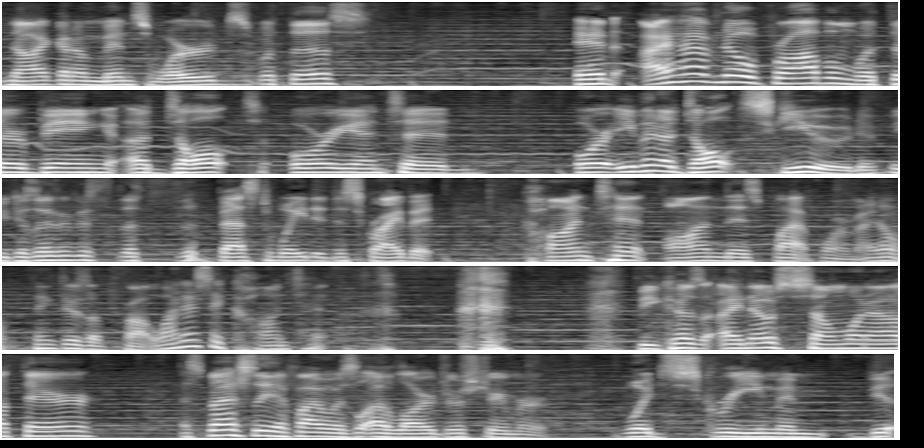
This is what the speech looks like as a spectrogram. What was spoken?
not going to mince words with this. And I have no problem with there being adult oriented or even adult skewed because I think that's, that's the best way to describe it. Content on this platform. I don't think there's a problem. Why did I say content? because I know someone out there, especially if I was a larger streamer, would scream and be,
